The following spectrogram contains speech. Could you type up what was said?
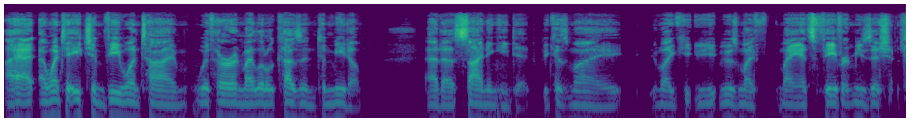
I I went to HMV one time with her and my little cousin to meet him at a signing he did because my like he, he was my my aunt's favorite musician.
